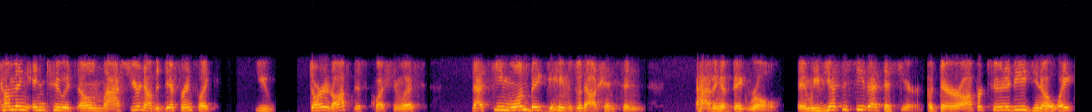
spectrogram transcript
coming into its own last year. Now the difference, like you started off this question with, that team won big games without Hinson having a big role. And we've yet to see that this year. But there are opportunities, you know, Wake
